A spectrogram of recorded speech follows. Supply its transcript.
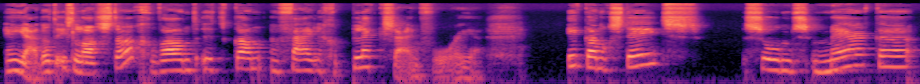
En ja, dat is lastig, want het kan een veilige plek zijn voor je. Ik kan nog steeds soms merken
